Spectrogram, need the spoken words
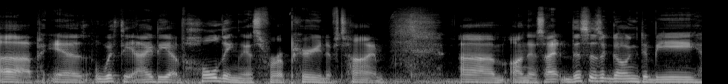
up is with the idea of holding this for a period of time um, on this. I, this isn't going to be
